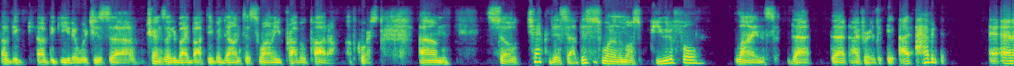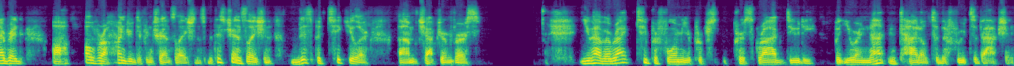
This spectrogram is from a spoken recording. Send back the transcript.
of the, of the Gita, which is uh, translated by Bhaktivedanta Swami Prabhupada, of course. Um, so check this out. This is one of the most beautiful lines that, that I've heard. I haven't, and I've read uh, over a hundred different translations, but this translation, this particular um, chapter and verse, you have a right to perform your pres- prescribed duty but you are not entitled to the fruits of action.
